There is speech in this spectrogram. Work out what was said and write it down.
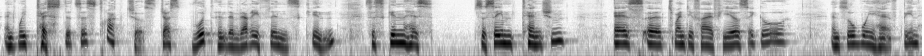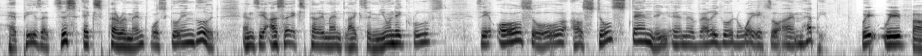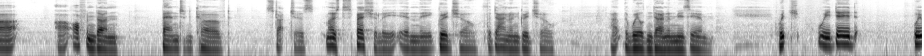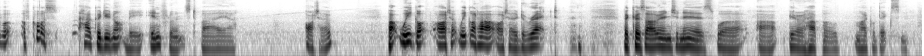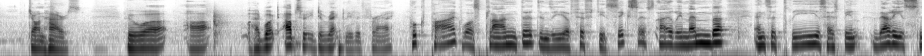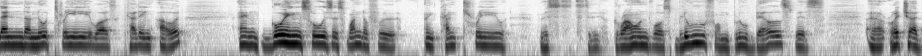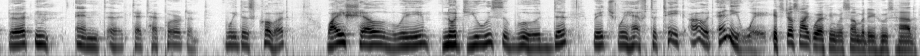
and we tested the structures, just wood and a very thin skin. The skin has the same tension as uh, 25 years ago, and so we have been happy that this experiment was going good. And the other experiment, like the Munich roofs, they also are still standing in a very good way, so I'm happy. We, we've uh, uh, often done bent and curved structures, most especially in the grid shell, the Downland grid shell at the Weald and Downland Museum, which we did, we were, of course, how could you not be influenced by uh, Otto? But we got Otto, we got our Otto direct because our engineers were uh, Happold, Michael Dickson, John Harris, who were uh, had worked absolutely directly with Frei. Hooke Park was planted in the year 56, as I remember, and the trees has been very slender, no tree was cutting out. And going through this wonderful uh, country with the ground was blue from bluebells with uh, Richard Burton and uh, Ted Happold, and we discovered why shall we not use the wood which we have to take out anyway? It's just like working with somebody who's had,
